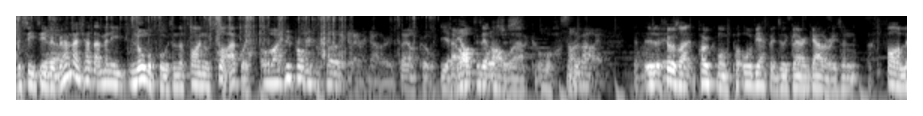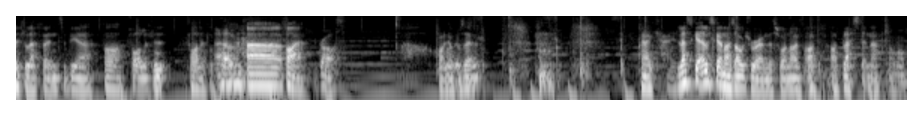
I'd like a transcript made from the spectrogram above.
this ETB. Yeah. We haven't actually had that many normal pulls in the final slot, have we? Although I do probably prefer the Galarian Galleries. They are cool. Yeah, the, the, art art, the always just artwork. Oh, something about it. It, it feels like Pokemon put all the effort into the Galarian galleries and far little effort into the uh, far Far little. li- far little. Um, uh, fire. Grass. Quite the opposite. Okay, let's get let's get a nice ultra rare in this one. I've I've, I've blessed it now. Come on.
